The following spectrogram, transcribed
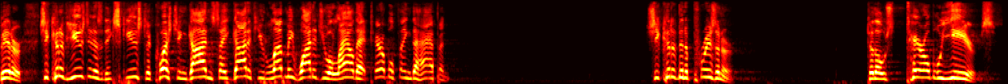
bitter. She could have used it as an excuse to question God and say, God, if you love me, why did you allow that terrible thing to happen? She could have been a prisoner to those terrible years.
